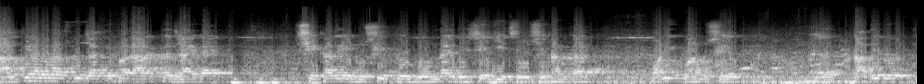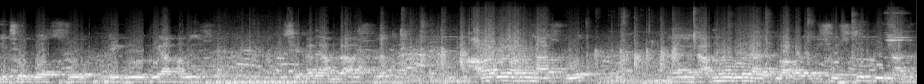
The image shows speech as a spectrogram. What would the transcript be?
কালকে আবার আসব জাকিপাড়া আর একটা জায়গায়। সেখানে রশিদপুর, বন্যায় ভেসে গিয়েছিল, সেখানকার অনেক মানুষের তাদেরও কিছু বস্ত্র এগুলো দেওয়া হবে। সেখানে আমরা আসব। আবারও আমি আসব। রাধানগরে আসব, আবার আমি ষষ্ঠীর দিন আসব।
